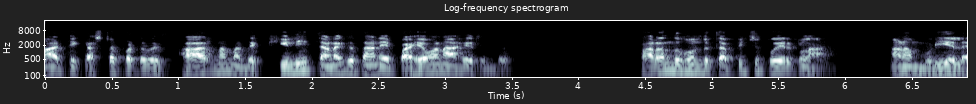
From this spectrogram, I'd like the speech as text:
மாட்டி கஷ்டப்பட்டதுக்கு காரணம் அந்த கிளி தனக்கு தானே பயவனாக இருந்தது. பறந்து கொண்டு தப்பிச்சு போயிருக்கலாம். ஆனா முடியல.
